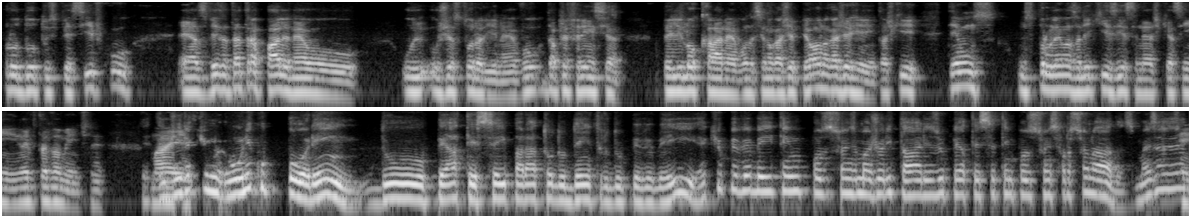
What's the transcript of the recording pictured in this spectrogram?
produto específico, é, às vezes até atrapalha, né? O, o, o gestor ali, né? Vou dar preferência para ele locar, né? Vamos dizer, no HGPO ou no HGR. Então, acho que tem uns, uns problemas ali que existem, né? Acho que assim, inevitavelmente, né? Mas... Eu diria que o único porém do PATC e parar todo dentro do PVBI é que o PVBI tem posições majoritárias e o PATC tem posições fracionadas. Mas é,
